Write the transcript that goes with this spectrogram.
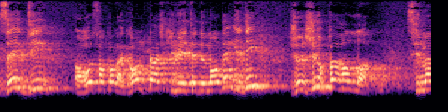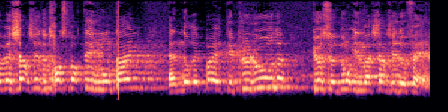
Zayd dit, en ressentant la grande tâche qui lui était demandée, il dit Je jure par Allah, s'il m'avait chargé de transporter une montagne, elle n'aurait pas été plus lourde que ce dont il m'a chargé de faire.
